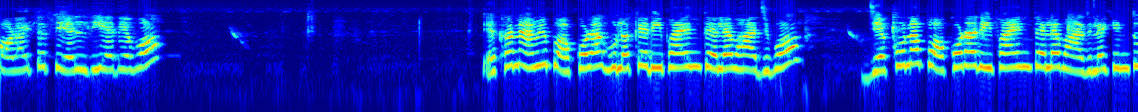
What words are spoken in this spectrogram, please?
কড়াইতে তেল দিয়ে দেব। এখানে আমি পকোড়াগুলোকে রিফাইন তেলে ভাজবো। যে কোনো পকোড়া রিফাইন তেলে ভাজলে কিন্তু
